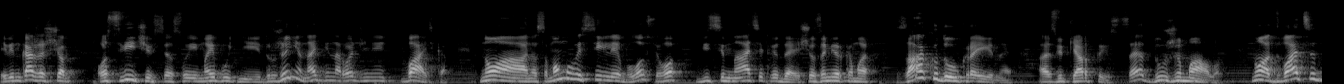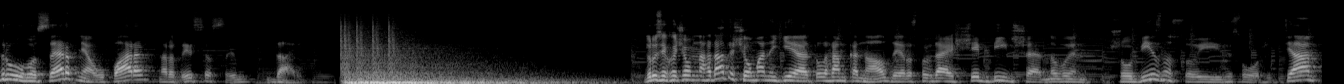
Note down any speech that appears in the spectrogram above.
І він каже, що освідчився своїй майбутній дружині на дні народження батька. Ну а на самому весіллі було всього 18 людей, що за мірками заходу України, звідки артист, це дуже мало. Ну а 22 серпня у пари народився син Дарій. Друзі, хочу вам нагадати, що у мене є телеграм-канал, де я розповідаю ще більше новин шоу-бізнесу і зі свого життя.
